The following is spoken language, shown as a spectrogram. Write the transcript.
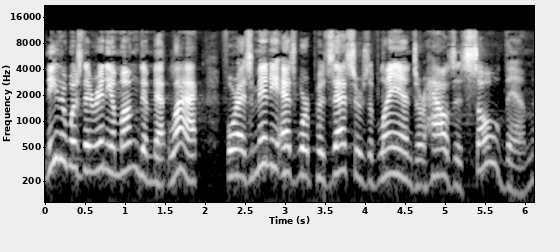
Neither was there any among them that lacked, for as many as were possessors of lands or houses sold them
